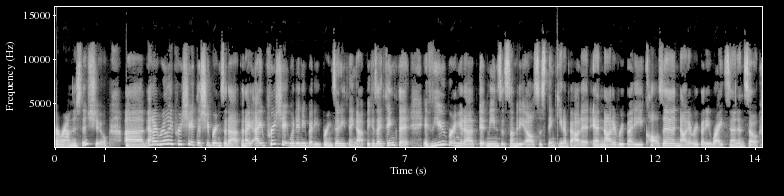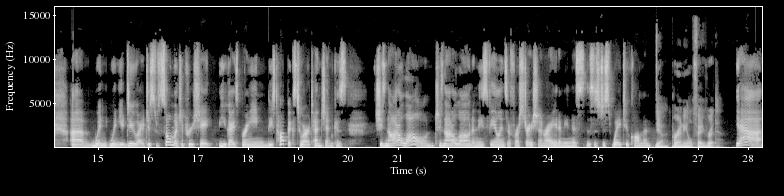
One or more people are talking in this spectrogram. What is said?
around this issue. Um, and I really appreciate that she brings it up, and I, I appreciate when anybody brings anything up because I think that if you bring it up, it means that somebody else is thinking about it, and not everybody calls in, not everybody writes in, and um, when when you do, I just so much appreciate you guys bringing these topics to our attention because she's not alone. She's not alone in these feelings of frustration, right? I mean, this this is just way too common. Yeah. Perennial favorite. Yeah.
